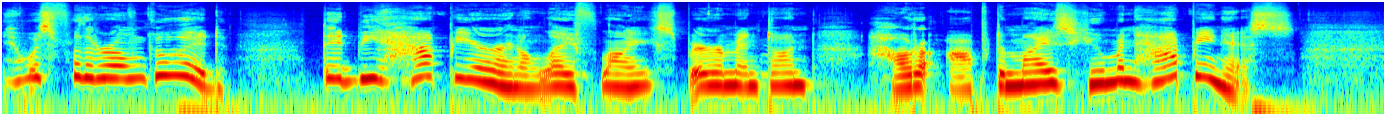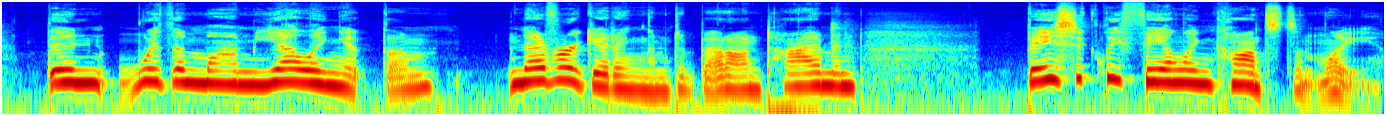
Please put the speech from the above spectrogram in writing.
It was for their own good. They'd be happier in a lifelong experiment on how to optimize human happiness than with a mom yelling at them, never getting them to bed on time, and basically failing constantly.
